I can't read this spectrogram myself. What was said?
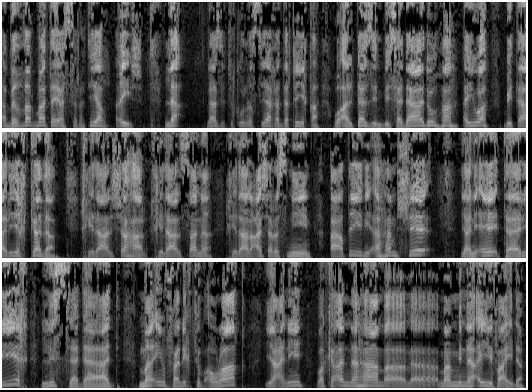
بالضبط ما تيسرت. يلا عيش. لا لازم تكون الصياغة دقيقة وألتزم بسداده ها أيوه بتاريخ كذا. خلال شهر خلال سنة خلال عشر سنين. أعطيني أهم شيء يعني إيه تاريخ للسداد. ما ينفع نكتب أوراق يعني وكأنها ما, منها أي فائده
